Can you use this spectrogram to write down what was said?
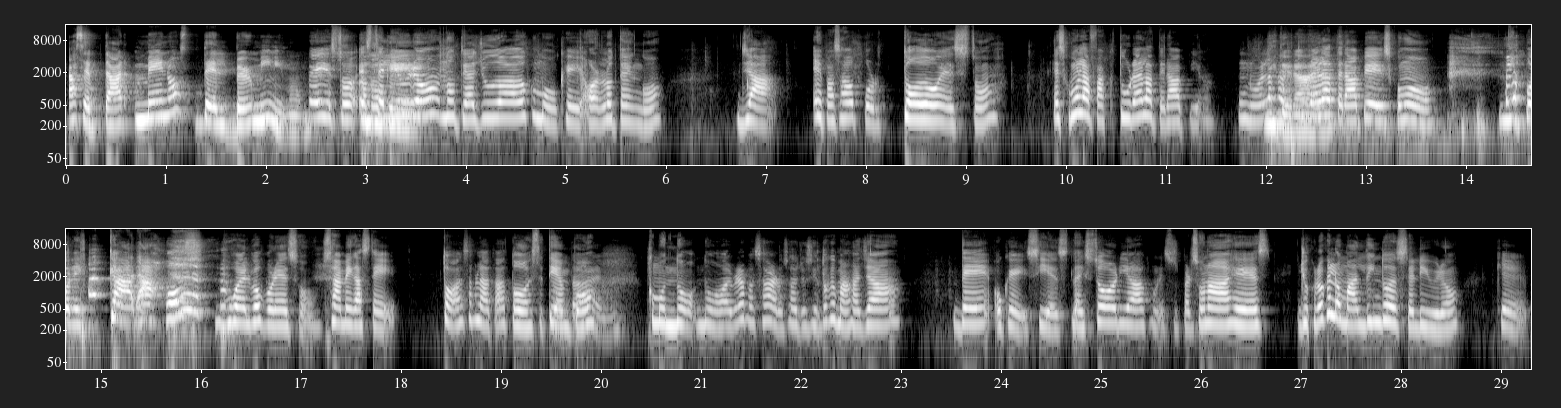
aceptar menos del bare mínimo. Como este que- libro no te ha ayudado como, ok, ahora lo tengo, ya he pasado por todo esto. Es como la factura de la terapia. Uno ve la Literal. factura de la terapia y es como, por el carajo vuelvo por eso. O sea, me gasté toda esa plata, todo este tiempo. Total. Como no, no va a volver a pasar. O sea, yo siento que más allá de, ok, sí es la historia con esos personajes. Yo creo que lo más lindo de este libro, que,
